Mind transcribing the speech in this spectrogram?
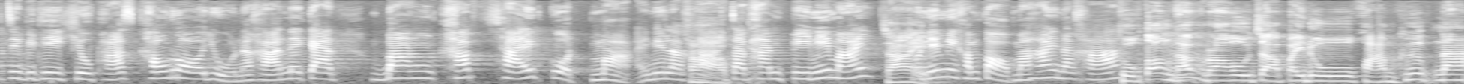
LGBTQ+ เขารออยู่นะคะ ในการบังคับใช้กฎหมายนี่แหละค่ะ ครับจะทันปีนี้ไหมใช่ วันี้มีคำตอบมาให้นะคะ ถูกต้องครับเราจะไปดูความคืบหน้า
